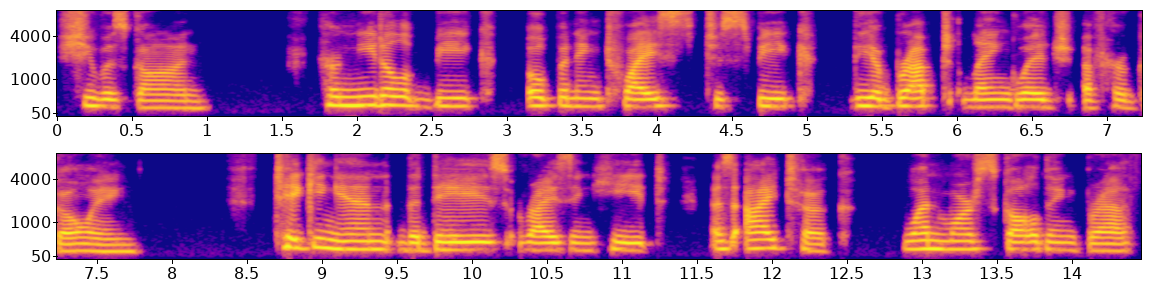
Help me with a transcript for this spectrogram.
she was gone her needle beak opening twice to speak the abrupt language of her going, taking in the day's rising heat as I took one more scalding breath,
